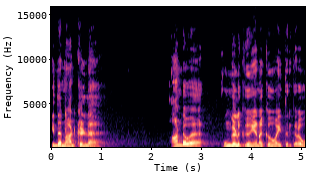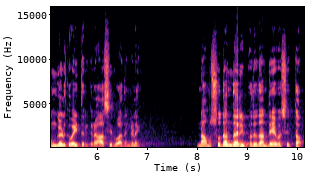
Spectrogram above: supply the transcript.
இந்த நாட்களில் ஆண்டவர் உங்களுக்கும் எனக்கும் வைத்திருக்கிற உங்களுக்கு வைத்திருக்கிற ஆசீர்வாதங்களை நாம் சுதந்தரிப்பது தான் தேவ சித்தம்.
